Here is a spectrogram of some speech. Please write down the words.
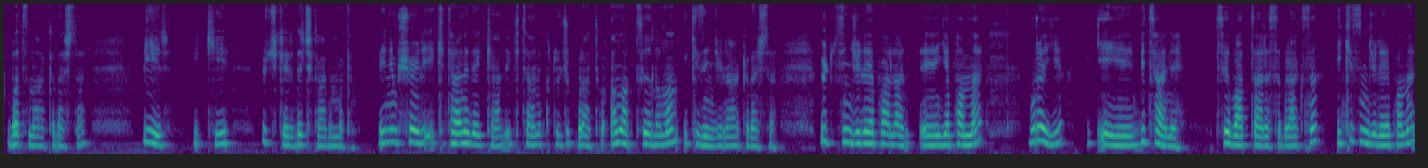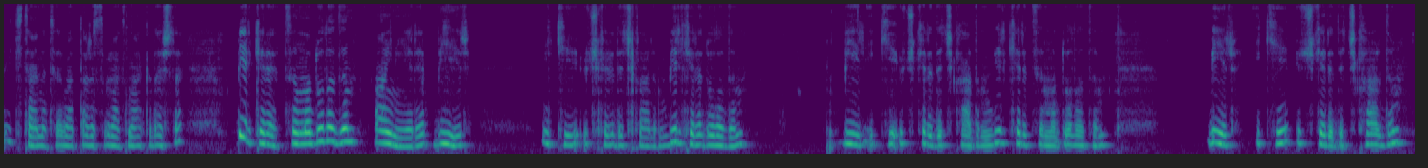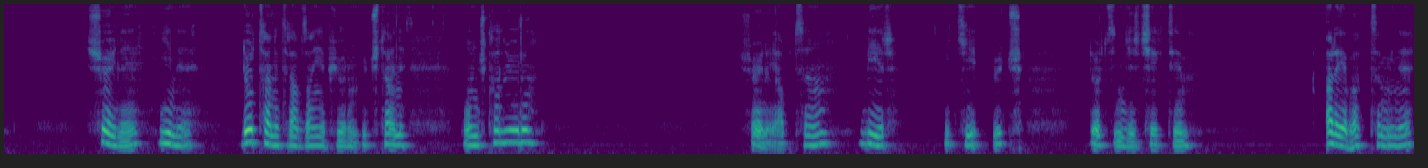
batın arkadaşlar. 1 2 3 kere de çıkardım bakın. Benim şöyle iki tane denk geldi. iki tane kutucuk bıraktım. Ama tığlamam iki zincirli arkadaşlar. 3 zincirli yaparlar, e, yapanlar burayı e, bir tane tığ battı arası bıraksın. 2 zincirli yapanlar iki tane tığ battı arası bıraksın arkadaşlar. Bir kere tığıma doladım. Aynı yere 1 2 3 kere de çıkardım. Bir kere doladım. 1 2 3 kere de çıkardım. Bir kere tığıma doladım. 1 2 3 kere de çıkardım. Şöyle yine 4 tane trabzan yapıyorum. 3 tane boncuk alıyorum. Şöyle yaptım. 1 2 3 4 zincir çektim. Araya battım yine.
